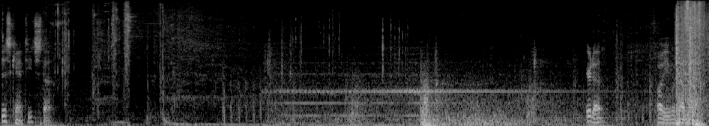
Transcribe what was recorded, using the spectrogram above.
just can't teach that. You're dead. Oh, you would have that.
